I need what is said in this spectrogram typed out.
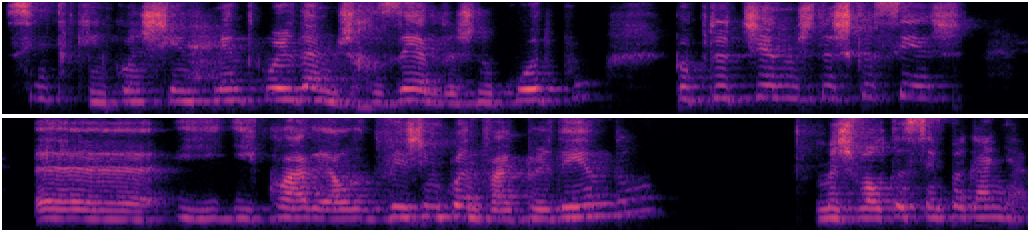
Sim, porque inconscientemente guardamos reservas no corpo para protegermos da escassez. Uh, e, e, claro, ela de vez em quando vai perdendo, mas volta sempre a ganhar.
